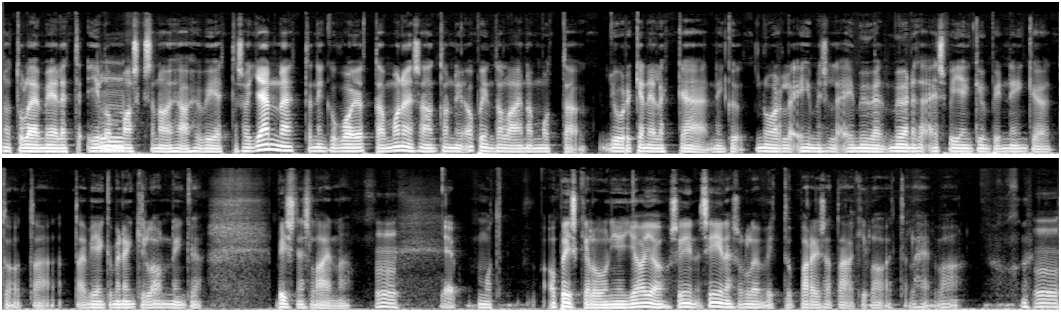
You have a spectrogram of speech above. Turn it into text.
no, tulee mieleen, että Elon mm. Musk sanoi ihan hyvin, että se on jännä, että niin kuin voi ottaa monen saan tonnin opintolainan, mutta juuri kenellekään niin kuin nuorille ihmisille ei myönnetä edes 50 niin kuin, tuota, tai 50 kilon niin kuin, bisneslainaa. Mm. Jep. Mutta opiskeluun, niin joo joo, siinä, siinä sulle vittu pari sataa kiloa, että lähden vaan, Mm.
